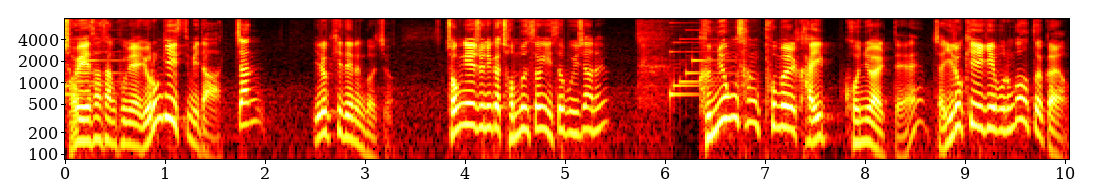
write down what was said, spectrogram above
저희 회사 상품에 이런 게 있습니다. 짠! 이렇게 되는 거죠. 정리해 주니까 전문성이 있어 보이지 않아요? 금융 상품을 가입 권유할 때, 자, 이렇게 얘기해 보는 건 어떨까요?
